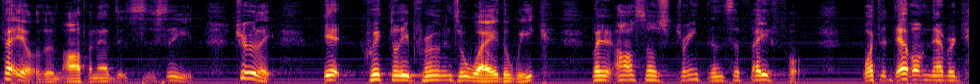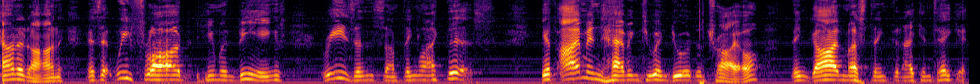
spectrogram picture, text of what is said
fails as often as it succeeds. Truly, it quickly prunes away the weak, but it also strengthens the faithful. What the devil never counted on is that we flawed human beings reason something like this. If I'm in having to endure the trial, then God must think that I can take it.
